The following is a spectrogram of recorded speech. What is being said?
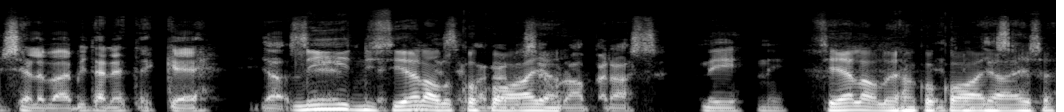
selvää, mitä ne tekee. Ja se, Niin, niin siellä on ollut se koko ajan. Niin, niin. Siellä oli ihan koko Et ajan, mitäs- ei se.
